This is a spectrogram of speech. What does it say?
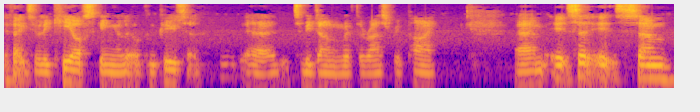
effectively kiosking a little computer uh, to be done with the Raspberry Pi. Um, it's a it's um,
